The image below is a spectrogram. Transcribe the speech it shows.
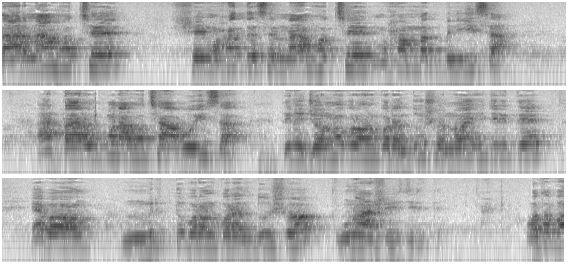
তার নাম হচ্ছে, সেই মহাদ্দেশের নাম হচ্ছে মোহাম্মদ বিন ঈসা। আর তার উপনাম হচ্ছে আবু ঈসা। তিনি জন্মগ্রহণ করেন দুশো নয় হিজড়িতে এবং মৃত্যুবরণ করেন দুশো উনআশি হিজড়িতে। অথবা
